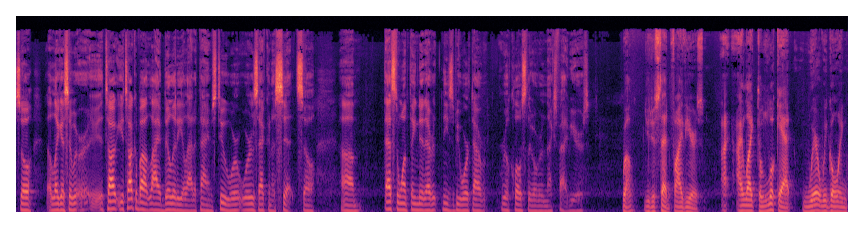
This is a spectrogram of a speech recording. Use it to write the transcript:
So, uh, like I said, you talk you talk about liability a lot of times too. Where where is that going to sit? So, um, that's the one thing that ever needs to be worked out real closely over the next five years. Well, you just said five years. I, I like to look at where we're going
